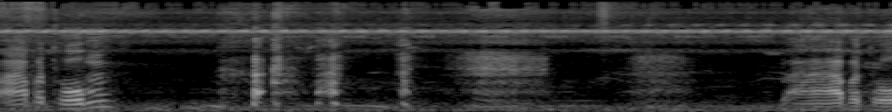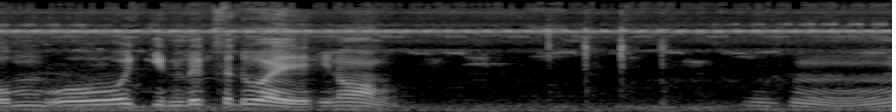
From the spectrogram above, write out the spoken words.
ปลาปฐมปลาปฐมโอ้ยกินลึกซะด้วยพี่น้อง อื้อหือ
